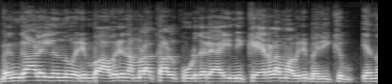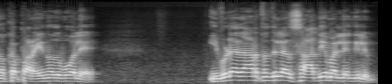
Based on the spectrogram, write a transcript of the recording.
ബംഗാളിൽ നിന്ന് വരുമ്പോൾ അവർ നമ്മളെക്കാൾ കൂടുതലായി ഇനി കേരളം അവർ ഭരിക്കും എന്നൊക്കെ പറയുന്നത് പോലെ ഇവിടെ യഥാർത്ഥത്തിൽ അത് സാധ്യമല്ലെങ്കിലും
